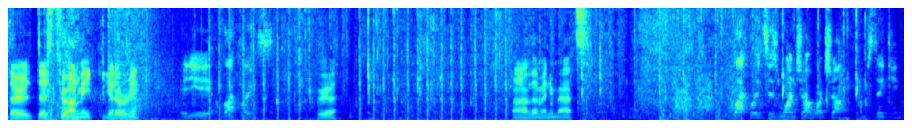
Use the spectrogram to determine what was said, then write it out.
There, there's two on me. Can you get over me? 88, black legs. Okay. I don't have that many mats. Black legs is one shot, one shot. I'm staking.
